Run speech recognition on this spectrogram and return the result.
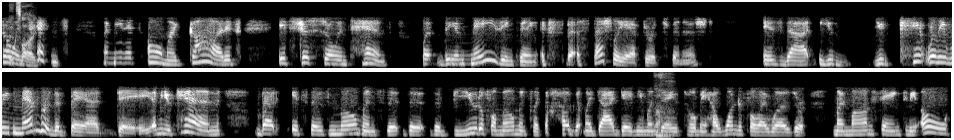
so It's like- intense. I mean, it's, oh my God, it's, it's just so intense. But the amazing thing, especially after it's finished, is that you you can't really remember the bad day. I mean, you can, but it's those moments, the the the beautiful moments, like the hug that my dad gave me one day, and told me how wonderful I was, or my mom saying to me, "Oh,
